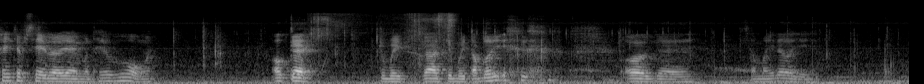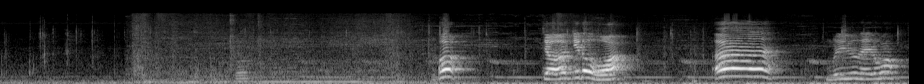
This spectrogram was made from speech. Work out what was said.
thấy chấp xe lời này mình theo hú hồn ấy, ok. Chuẩn bị uh, chuẩn bị tâm lý. Ok. Sao mấy đó vậy? Ơ! Trời ơi cái đồ hả? ơ mình đi như này đúng không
